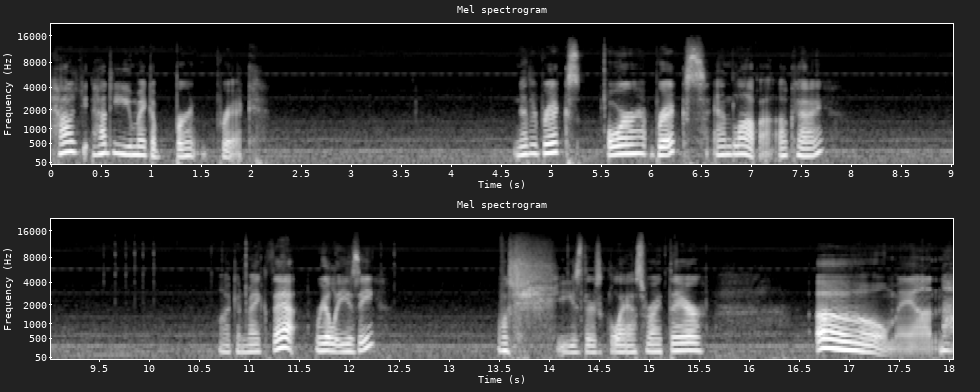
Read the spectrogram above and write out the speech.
how do you, how do you make a burnt brick? Nether bricks or bricks and lava. Okay. I can make that real easy. Oh, jeez, there's glass right there. Oh, man.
